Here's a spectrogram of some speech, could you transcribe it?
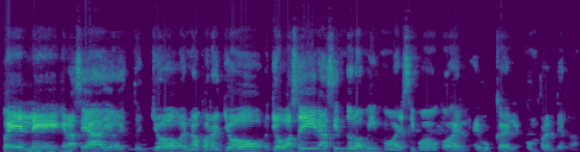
pues eh, gracias a Dios. Esto, yo, no, pero yo, yo voy a seguir haciendo lo mismo, a ver si puedo coger, eh, buscar, comprar el de RAM.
